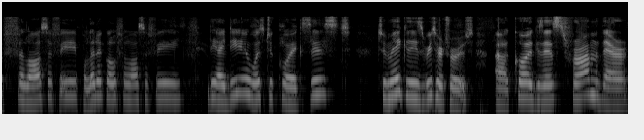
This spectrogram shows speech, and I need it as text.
philosophy, political philosophy. The idea was to coexist, to make these researchers uh, coexist from their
